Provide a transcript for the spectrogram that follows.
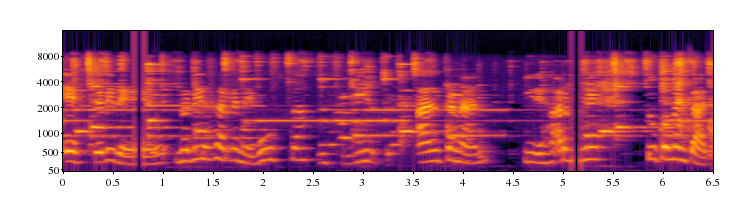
este video, no olvides darle me gusta, suscribirte al canal y dejarme tu comentario.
